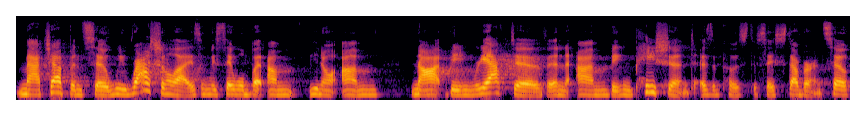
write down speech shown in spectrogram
match up. And so we rationalize and we say, well, but I'm, you know, I'm not being reactive and I'm being patient as opposed to say stubborn. So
